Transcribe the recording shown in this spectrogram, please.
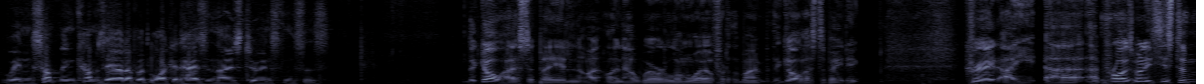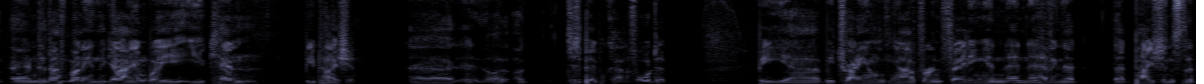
when something comes out of it like it has in those two instances. The goal has to be, and I, I know we're a long way off it at the moment, but the goal has to be to create a, uh, a prize money system and enough money in the game where you can be patient. Uh, I, I, just people can't afford to be uh, be training and looking after and feeding and, and having that, that patience that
